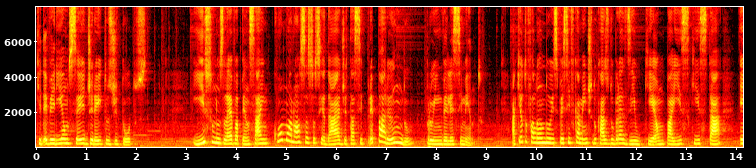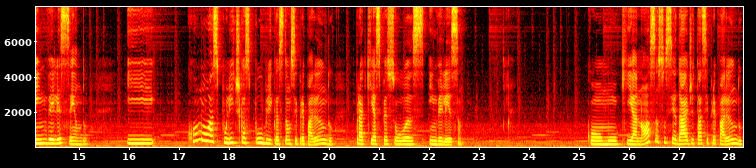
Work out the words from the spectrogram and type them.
que deveriam ser direitos de todos. E isso nos leva a pensar em como a nossa sociedade está se preparando para o envelhecimento. Aqui eu estou falando especificamente do caso do Brasil, que é um país que está envelhecendo e como as políticas públicas estão se preparando para que as pessoas envelheçam. Como que a nossa sociedade está se preparando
